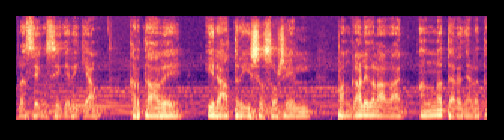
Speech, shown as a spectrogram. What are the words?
ബ്ലെസ്സിങ് സ്വീകരിക്കാം. കർത്താവെ ഈ രാത്രി ശുശ്രൂഷയിൽ പങ്കാളികളാകാൻ അങ്ങ് തിരഞ്ഞെടുത്ത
